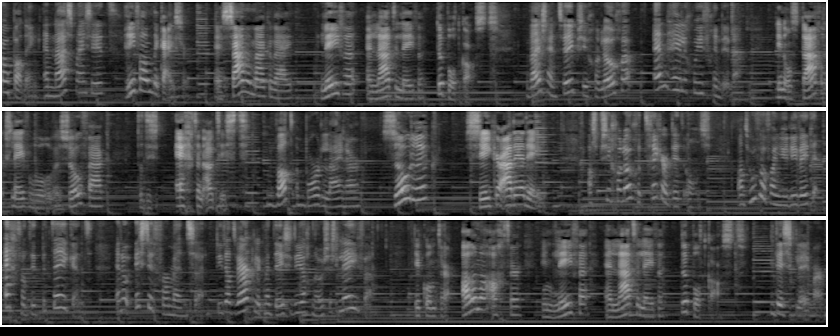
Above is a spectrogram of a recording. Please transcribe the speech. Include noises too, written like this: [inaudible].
Bo Padding en naast mij zit... Rivan de Keizer. En samen maken wij Leven en Laten Leven, de podcast. Wij zijn twee psychologen en hele goede vriendinnen. In ons dagelijks leven horen we zo vaak, dat is echt een autist. Wat een borderliner. Zo druk, zeker ADHD. Als psychologen triggert dit ons. Want hoeveel van jullie weten echt wat dit betekent? En hoe is dit voor mensen die daadwerkelijk met deze diagnoses leven? Je komt er allemaal achter in Leven en Laten Leven, de podcast. Disclaimer.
